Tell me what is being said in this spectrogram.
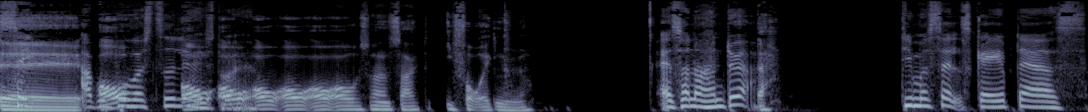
Se, apropos og, vores tidligere og, historie. og, og, og, og, og, så har han sagt, I får ikke en øre. Altså, når han dør, Ja. de må selv skabe deres...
